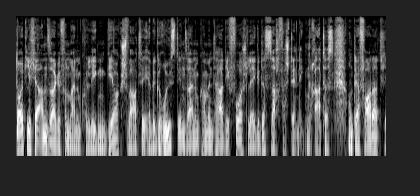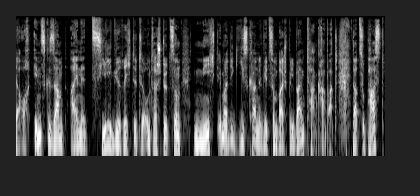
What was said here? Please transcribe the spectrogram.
Deutliche Ansage von meinem Kollegen Georg Schwarte. Er begrüßt in seinem Kommentar die Vorschläge des Sachverständigenrates. Und er fordert ja auch insgesamt eine zielgerichtete Unterstützung, nicht immer die Gießkanne wie zum Beispiel beim Tankrabatt. Dazu passt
